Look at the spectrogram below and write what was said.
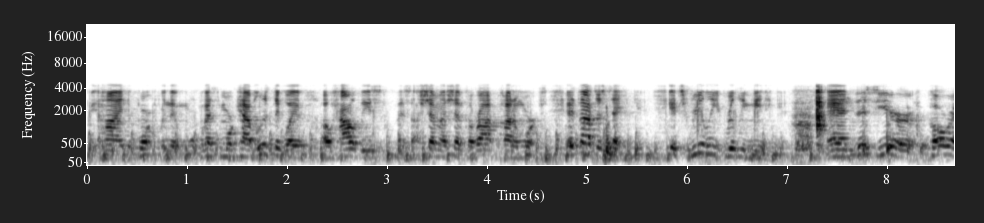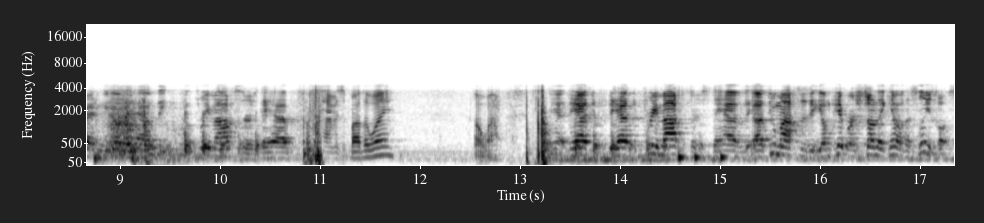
behind the more, the more kabbalistic way of how these this Hashem Hashem kind of works. It's not just saying it; it's really really meaning it. And this year, Koren, we know they have the, the three masters. They have by the way? Oh wow. They have, they have the, they the three masters. They have uh, two masters at Yom Kippur and Sunday came out with the Slichos.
